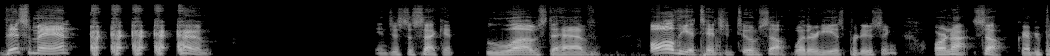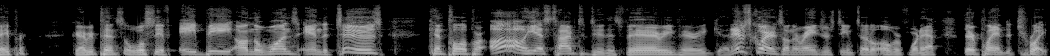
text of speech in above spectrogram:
this man, in just a second, loves to have all the attention to himself, whether he is producing or not. So grab your paper, grab your pencil. We'll see if AB on the ones and the twos can pull up our. Oh, he has time to do this. Very, very good. M squares on the Rangers team total over four and a half. They're playing Detroit,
